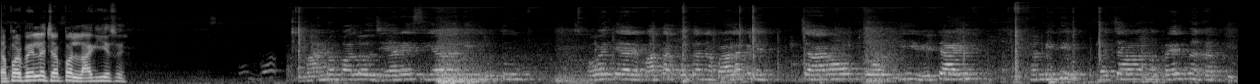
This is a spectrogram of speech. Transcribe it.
ચપ્પલ પહેલે ચપ્પલ લાગી હશે. માનો પાલો, જ્યારે શિયાળાની ઋતુ હોય ત્યારે માતા પોતાના બાળકને ચારો કોરથી વીંટાળી ઠંડીથી બચાવવાનો પ્રયત્ન કરતી.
